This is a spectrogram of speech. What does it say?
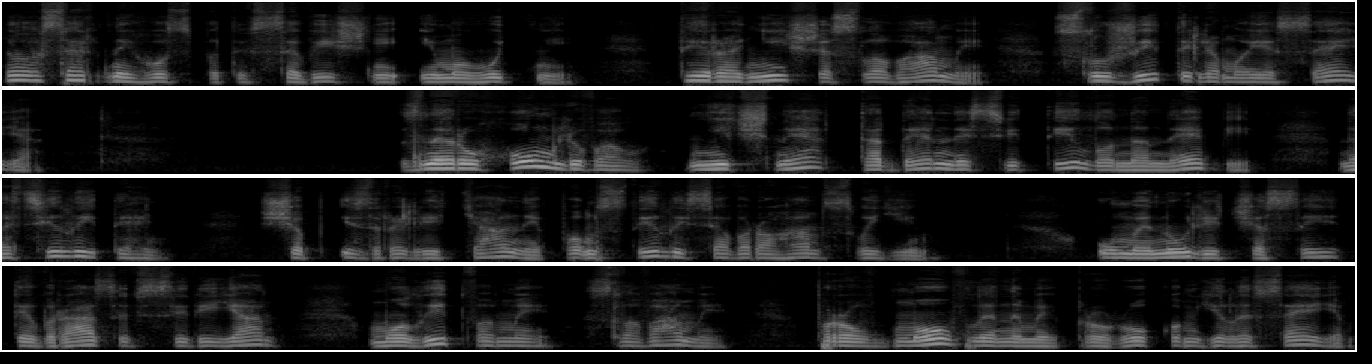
Милосердний Господи, Всевишній і могутній, Ти раніше словами служителя Моєсея знерухомлював нічне та денне світило на небі на цілий день, щоб ізраїльтяни помстилися ворогам своїм. У минулі часи ти вразив сиріян молитвами, словами, промовленими пророком Єлисеєм,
